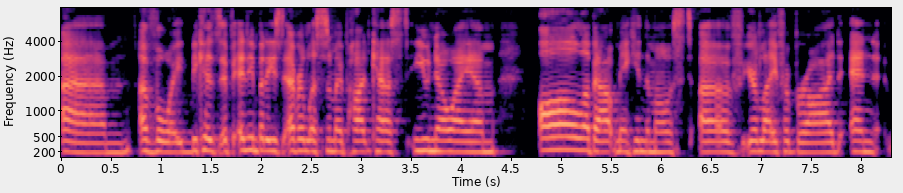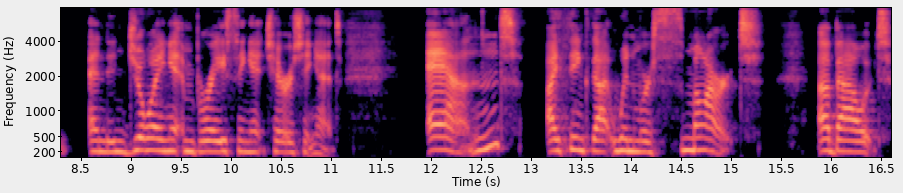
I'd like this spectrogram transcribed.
um, avoid. Because if anybody's ever listened to my podcast, you know I am all about making the most of your life abroad and and enjoying it, embracing it, cherishing it. And I think that when we're smart about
